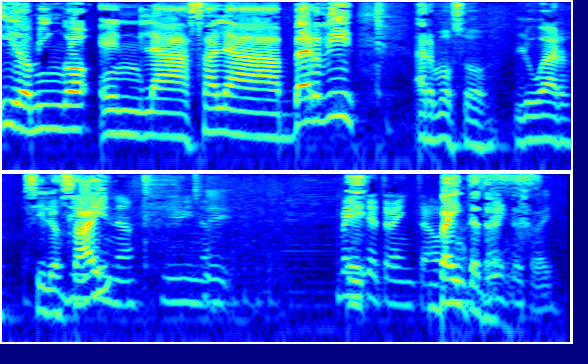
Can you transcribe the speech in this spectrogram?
y domingo en la sala Verdi. Hermoso lugar, si los Divina, hay. divina. Sí. 20-30. ahora. 20, 20, 30. 30.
